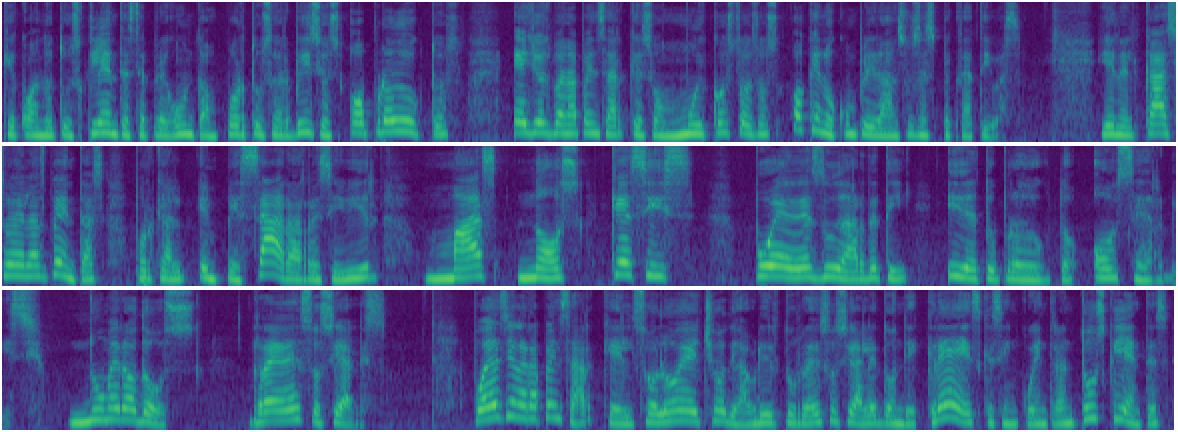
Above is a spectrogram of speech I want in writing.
que cuando tus clientes te preguntan por tus servicios o productos, ellos van a pensar que son muy costosos o que no cumplirán sus expectativas. Y en el caso de las ventas, porque al empezar a recibir más nos que sí, puedes dudar de ti y de tu producto o servicio. Número 2. Redes sociales. Puedes llegar a pensar que el solo hecho de abrir tus redes sociales donde crees que se encuentran tus clientes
